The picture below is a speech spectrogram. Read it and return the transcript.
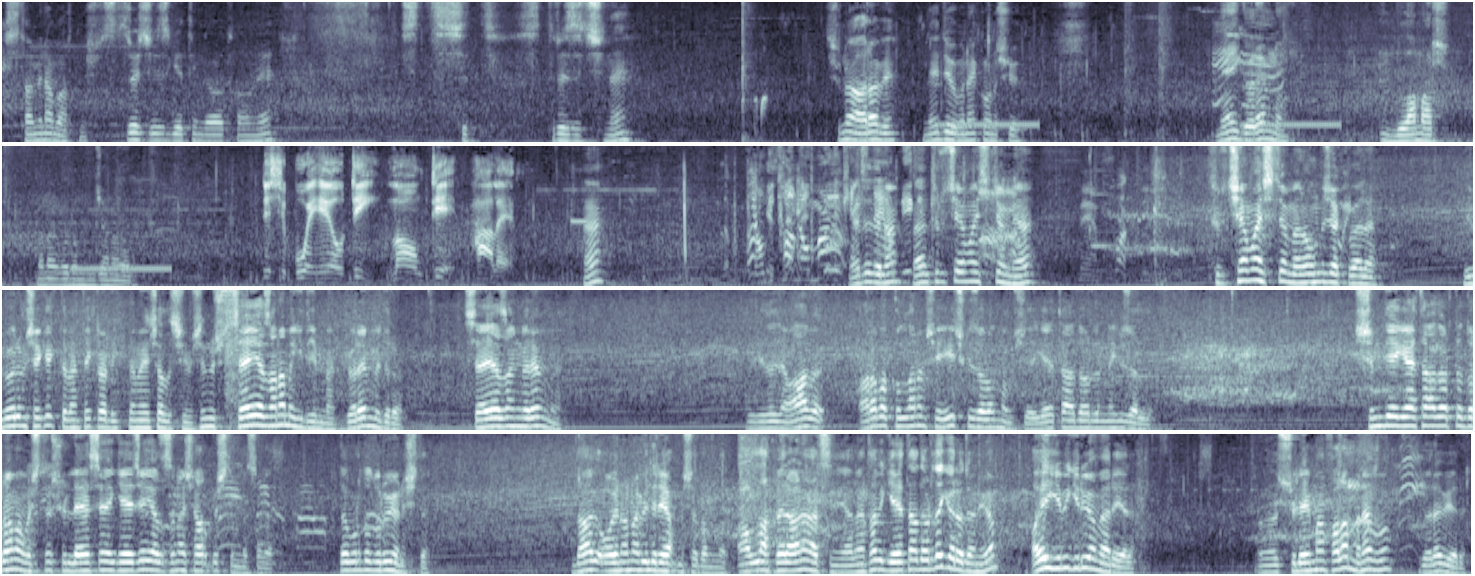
Stamina artmış. Stretch is getting out honey. St Strezic ne? Şunu ara bir. Ne diyor bu ne konuşuyor? Ne görev ne? Lamar. Bana kodum canavarı. This your boy LD, Long Dick. Holla at me. Ha? Ne dedi lan? Ben Türkçe yama istiyorum ya. Türkçe yama istiyorum ben olmayacak böyle. Bir bölüm çekek de ben tekrar yüklemeye çalışayım. Şimdi şu S yazana mı gideyim ben? Görev midir? S yazan görev mi? Gideceğim. Abi araba kullanım şeyi hiç güzel olmamış ya. GTA 4'ün ne güzeldi. Şimdiye GTA 4'te duramamıştı. Şu LSGC yazısına çarpmıştım mesela. Da burada duruyorsun işte. Daha bir oynanabilir yapmış adamlar. Allah belanı versin ya. Ben tabi GTA 4'e göre dönüyorum. Ayı gibi giriyorum her yere. Ee, Süleyman falan mı ne bu? Görev yeri.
